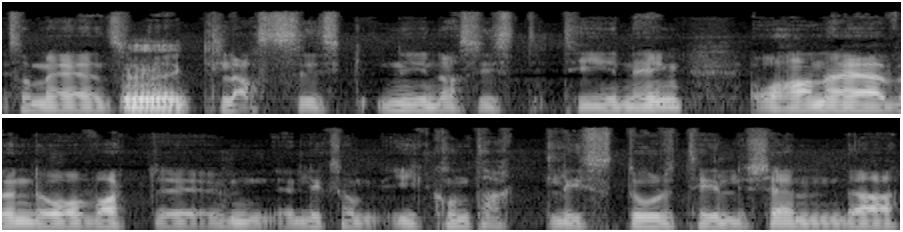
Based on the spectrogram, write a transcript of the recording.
som är en sån här klassisk nynazisttidning. Och han har även då varit eh, liksom, i kontaktlistor till kända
